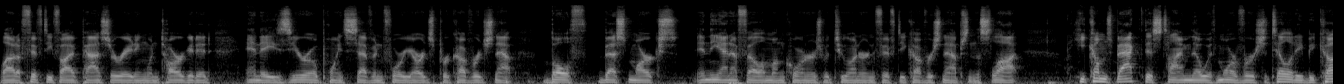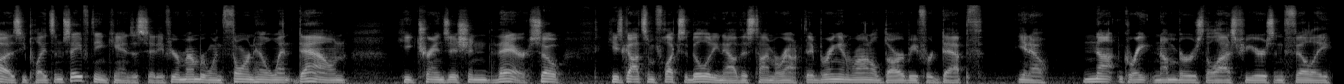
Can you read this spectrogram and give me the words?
Allowed a 55 passer rating when targeted and a 0.74 yards per coverage snap. Both best marks in the NFL among corners with 250 cover snaps in the slot. He comes back this time, though, with more versatility because he played some safety in Kansas City. If you remember when Thornhill went down, he transitioned there. So he's got some flexibility now this time around. They bring in Ronald Darby for depth. You know, not great numbers the last few years in Philly.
